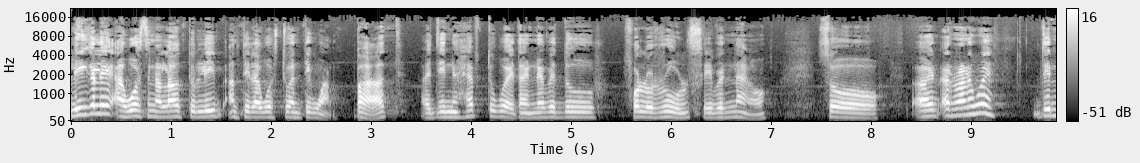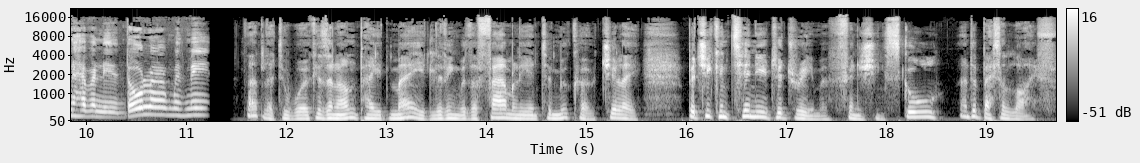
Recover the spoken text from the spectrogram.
legally, I wasn't allowed to leave until I was 21. But I didn't have to wait. I never do follow rules, even now. So I, I ran away didn't have any dollar with me. That led to work as an unpaid maid living with a family in Temuco, Chile. But she continued to dream of finishing school and a better life.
